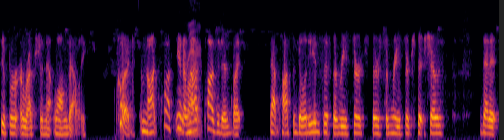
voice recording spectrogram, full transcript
super eruption at Long Valley. Could. Not, pos- you know, Right. not positive, but that possibility exists. The research, there's some research that shows that it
